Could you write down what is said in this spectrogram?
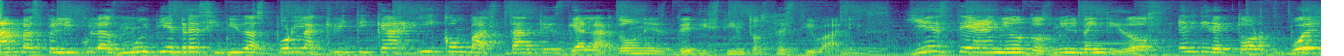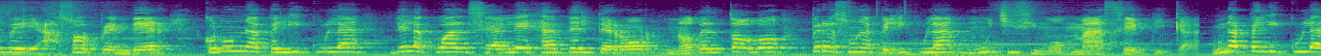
Ambas películas muy bien recibidas por la crítica y con bastantes galardones de distintos festivales. Y este año 2022 el director vuelve a sorprender con una película de la cual se aleja del terror, no del todo, pero es una película muchísimo más épica. Una película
